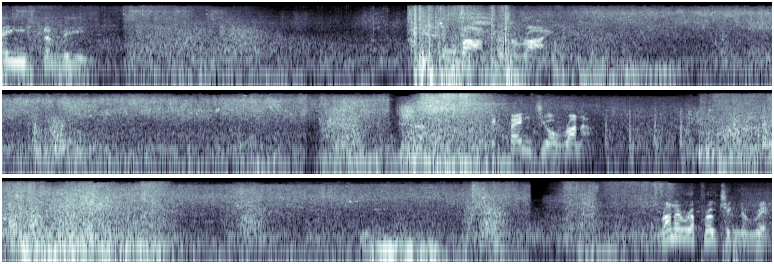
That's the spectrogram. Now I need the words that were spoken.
Gained the lead. Spark has arrived. Defend your runner. Runner approaching the rift.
